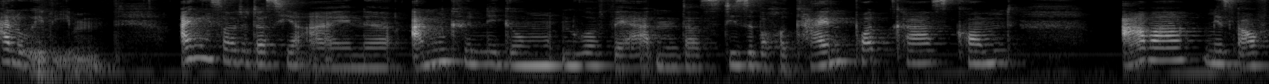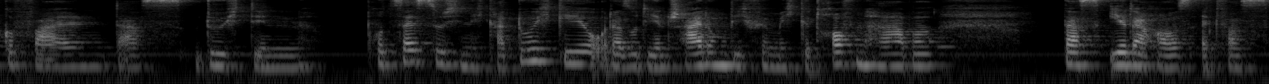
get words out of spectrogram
Hallo ihr Lieben. Eigentlich sollte das hier eine Ankündigung nur werden, dass diese Woche kein Podcast kommt. Aber mir ist aufgefallen, dass durch den Prozess, durch den ich gerade durchgehe oder so die Entscheidung, die ich für mich getroffen habe, dass ihr daraus etwas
